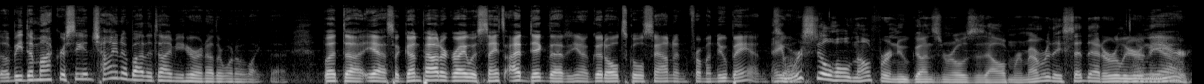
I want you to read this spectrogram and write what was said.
There'll be democracy in China by the time you hear another one of like that. But uh, yeah, so Gunpowder Gray with Saints. I dig that. You know, good old school sounding from a new band. Hey, so. we're still holding out for a new Guns N' Roses album. Remember, they said that earlier Oh, in the yeah. year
